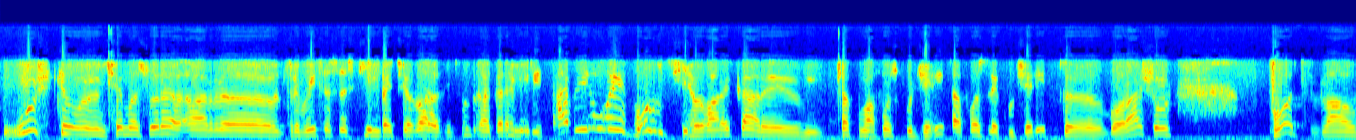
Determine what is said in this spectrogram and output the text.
Nu știu în ce măsură ar uh, trebui să se schimbe ceva din punct de vedere militar. E o evoluție oarecare. Așa cum a fost cucerit, a fost recucerit uh, orașul. Pot, la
